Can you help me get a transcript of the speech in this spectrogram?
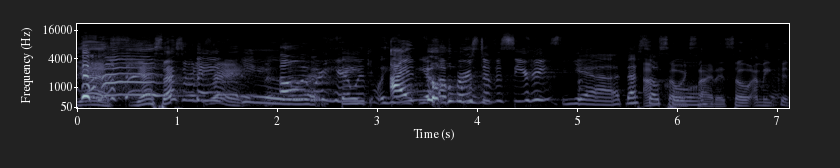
yes, yes, that's really Thank great. you. Oh, and we're here Thank with you. I you- a knew. first of a series. Yeah, that's so I'm so excited. So I mean, could,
